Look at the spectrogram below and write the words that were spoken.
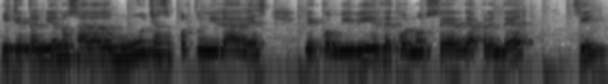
y que también nos ha dado muchas oportunidades de convivir, de conocer, de aprender, ¿sí?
